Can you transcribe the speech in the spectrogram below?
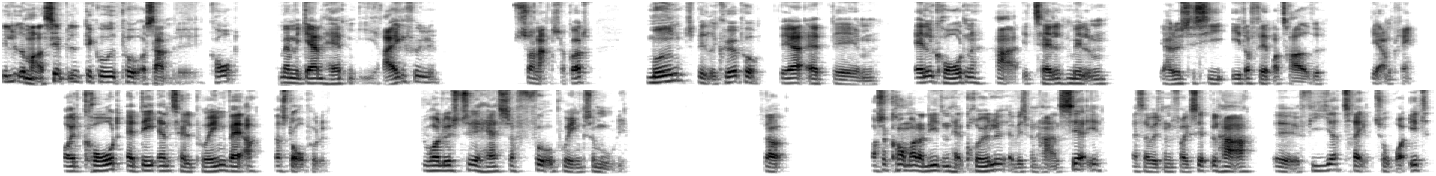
det lyder meget simpelt. Det går ud på at samle kort. Man vil gerne have dem i rækkefølge. Så langt, så godt. Måden spillet kører på, det er, at øh, alle kortene har et tal mellem, jeg har lyst til at sige 1 og 35, deromkring. Og et kort er det antal point hver, der står på det. Du har lyst til at have så få point som muligt. Så, og så kommer der lige den her krølle, at hvis man har en serie, altså hvis man for eksempel har øh, 4, 3, 2 og 1,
